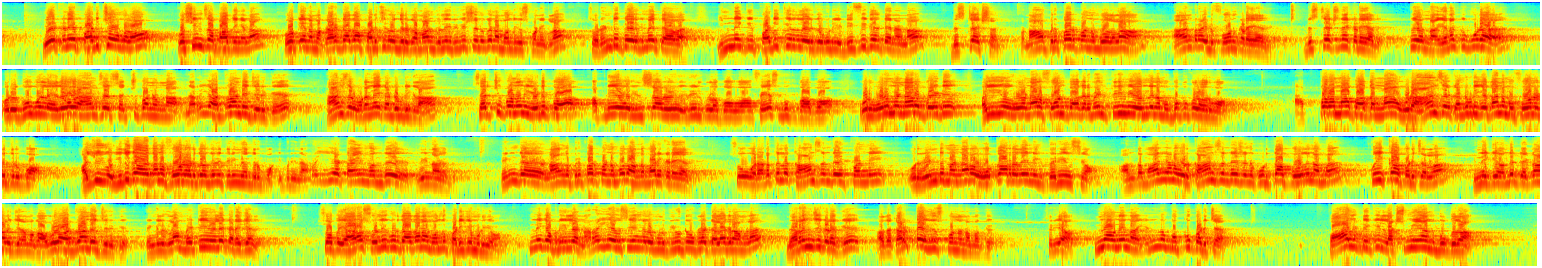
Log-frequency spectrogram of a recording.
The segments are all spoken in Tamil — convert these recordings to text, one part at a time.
ஏற்கனவே படித்தவங்களும் கொஷின்ஸை பார்த்தீங்கன்னா ஓகே நம்ம கரெக்டாக தான் படிச்சுட்டு வந்திருக்கோமான்னு சொல்லி ரிவிஷனுக்கு நம்ம வந்து யூஸ் பண்ணிக்கலாம். ஸோ ரெண்டு பேருக்குமே தேவை. இன்னைக்கு படிக்கிறதுல இருக்கக்கூடிய டிஃபிகல்ட் என்னன்னா டிஸ்ட்ராக்ஷன் இப்போ நான் ப்ரிப்பேர் பண்ணும்போதெல்லாம் ஆண்ட்ராய்டு ஃபோன் கிடையாது. டிஸ்ட்ராக்ஷனே கிடையாது. இப்போ நான் எனக்கு கூட ஒரு கூகுளில் ஏதோ ஒரு ஆன்சர் சர்ச் பண்ணோம்னா நிறைய அட்வான்டேஜ் இருக்குது ஆன்சர் உடனே கண்டுபிடிக்கலாம். சர்ச் பண்ணணும் எடுப்போம். அப்படியே ஒரு இன்ஸ்டா ரீல்குள்ளே போவோம் ஃபேஸ்புக் பார்ப்போம். ஒரு ஒரு மணி நேரம் போயிட்டு ஐயோ இவ்வளோ நேரம் ஃபோன் பார்க்குறமே திரும்பி வந்து நம்ம புக்குக்குள்ளே வருவோம். அப்புறமா பார்த்தோம்னா ஒரு ஆன்சர் கண்டுபிடிக்க தான் நம்ம ஃபோன் எடுத்திருப்போம். ஐயோ இதுக்காக தானே ஃபோன் எடுத்தோம் சொல்லி திரும்பி வந்திருப்போம். இப்படி நிறைய டைம் வந்து வீணாகுது எங்கே நாங்கள் ப்ரிப்பேர் பண்ணும்போது அந்த மாதிரி கிடையாது. ஸோ ஒரு இடத்துல கான்சென்ட்ரேட் பண்ணி ஒரு ரெண்டு மணி நேரம் உட்கார்றதே இன்றைக்கி பெரிய விஷயம். அந்த மாதிரியான ஒரு கான்சன்ட்ரேஷனை கொடுத்தா போதும் நம்ம குயிக்காக படிச்சிடலாம். இன்றைக்கி வந்து டெக்னாலஜி நமக்கு அவ்வளோ அட்வான்டேஜ் இருக்குது எங்களுக்குலாம் மெட்டீரியலே கிடைக்காது. ஸோ இப்போ யாராவது சொல்லி கொடுத்தா தான் நம்ம வந்து படிக்க முடியும். இன்றைக்கி அப்படி இல்லை. நிறைய விஷயங்கள் உங்களுக்கு யூடியூப்பில் டெலகிராமில் நிறைஞ்சு கிடக்கு. அதை கரெக்டாக யூஸ் பண்ணும் நமக்கு. சரியா? இன்னொன்று நான் என்ன புக்கு படித்தேன்? பாலிட்டிக்கு லக்ஷ்மியே அந்த புக்கு தான்.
